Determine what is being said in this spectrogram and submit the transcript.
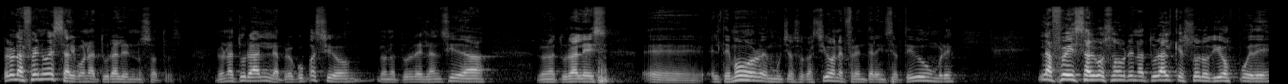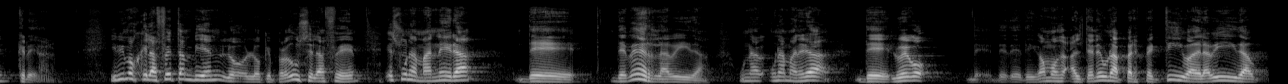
Pero la fe no es algo natural en nosotros. Lo natural es la preocupación, lo natural es la ansiedad, lo natural es eh, el temor en muchas ocasiones frente a la incertidumbre. La fe es algo sobrenatural que solo Dios puede crear. Y vimos que la fe también, lo, que produce la fe, es una manera de, de ver la vida, una, una manera de luego, digamos, al tener una perspectiva de la vida,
